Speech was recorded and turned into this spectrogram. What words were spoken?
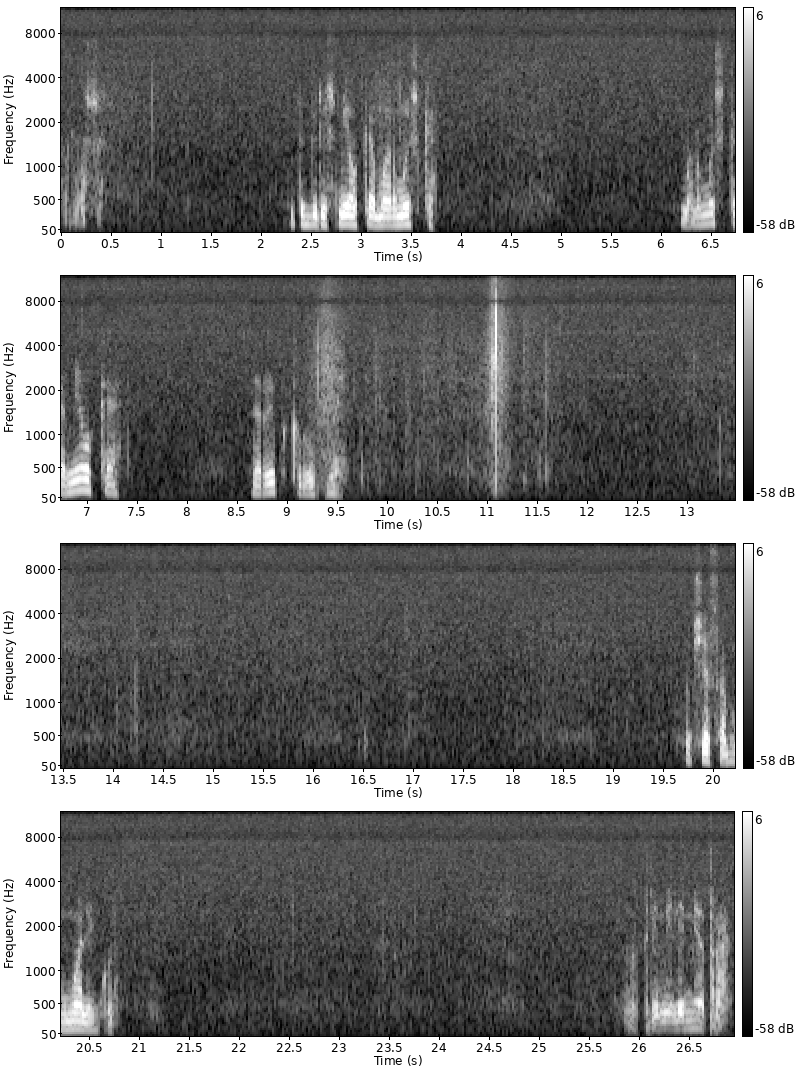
Хороший. Это, говоришь, мелкая мормышка. Мормышка мелкая рыб крупный. Вообще самую маленькую. На 3 миллиметра.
